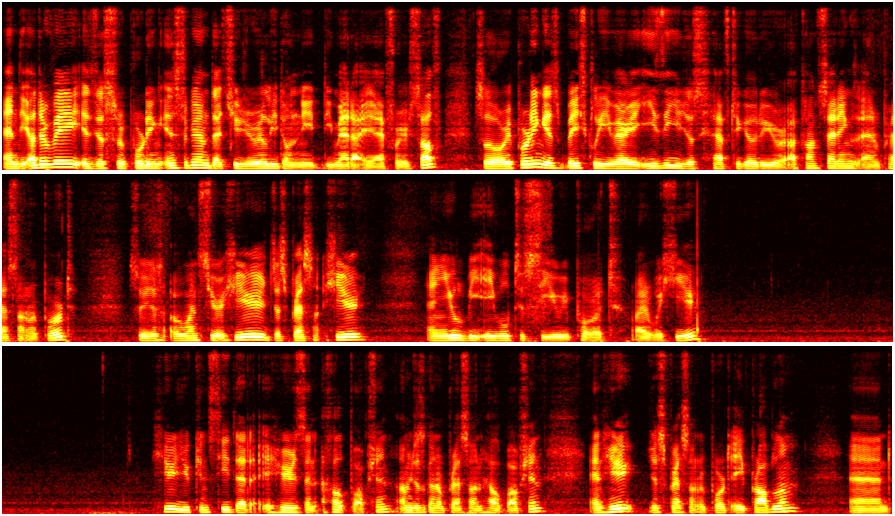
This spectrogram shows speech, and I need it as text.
and the other way is just reporting instagram that you really don't need the meta ai for yourself. So reporting is basically very easy. You just have to go to your account settings and press on report. So you just once you're here just press here and you'll be able to see report right over here here you can see that here's an help option. I'm just gonna press on help option. And here just press on report a problem. And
